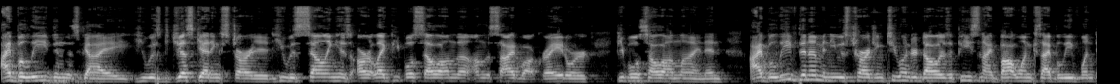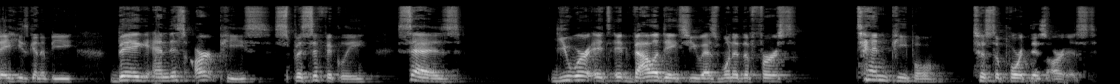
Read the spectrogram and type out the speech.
I believed in this guy. He was just getting started. He was selling his art like people sell on the on the sidewalk, right? Or people sell online. And I believed in him and he was charging $200 a piece and I bought one cuz I believe one day he's going to be big and this art piece specifically says you were it, it validates you as one of the first 10 people to support this artist.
